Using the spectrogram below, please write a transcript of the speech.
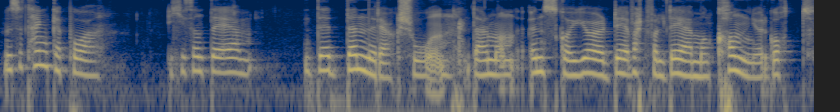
Men så tenker jeg på ikke sant, det er, det er den reaksjonen der man ønsker å gjøre det, i hvert fall det man kan gjøre godt.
